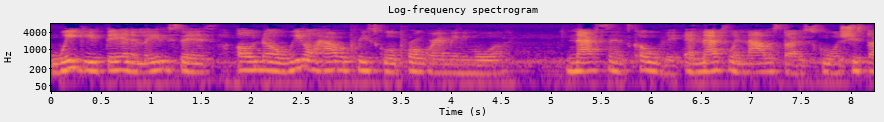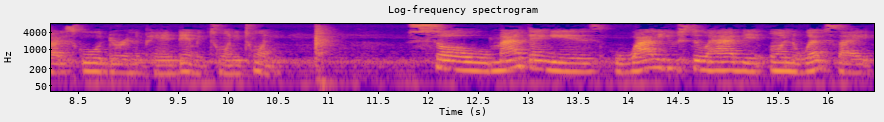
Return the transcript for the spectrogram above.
We get there and the lady says, oh no, we don't have a preschool program anymore. Not since COVID. And that's when Nylah started school. She started school during the pandemic, 2020. So my thing is, why do you still have it on the website?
